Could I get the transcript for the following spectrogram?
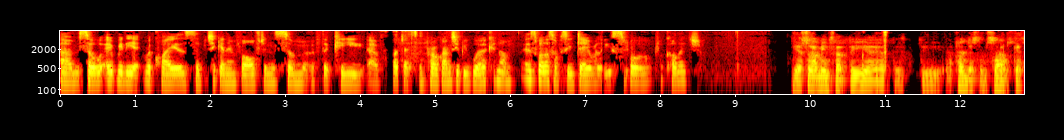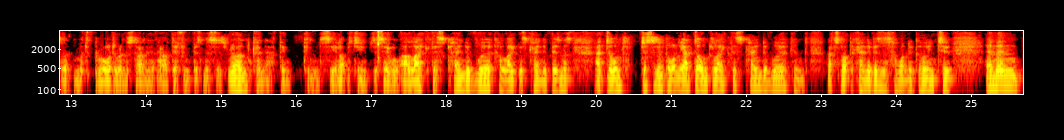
Um, so it really requires them to get involved in some of the key uh, projects and programs you'd be working on, as well as obviously day release for, for college. Yeah, so that means that the, uh, the, the apprentice themselves get a much broader understanding of how different businesses run. Can I think can see an opportunity to say, well, I like this kind of work, I like this kind of business. I don't. Just as importantly, I don't like this kind of work, and that's not the kind of business I want to go into. And then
